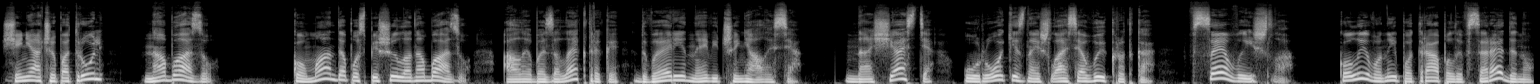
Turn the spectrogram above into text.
Щенячий патруль на базу. Команда поспішила на базу, але без електрики двері не відчинялися. На щастя, у Рокі знайшлася викрутка. Все вийшло. Коли вони потрапили всередину,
